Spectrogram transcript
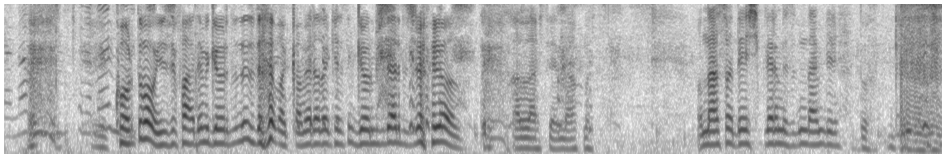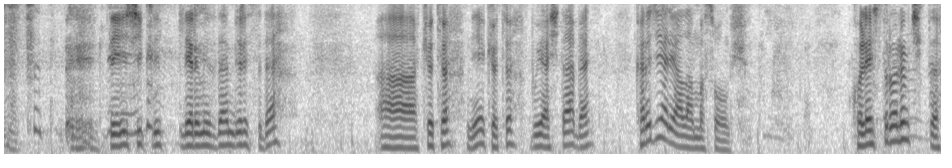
ya ne yapayım. Mi? Korktum ama yüz ifademi gördünüz de bak kamerada kesin görmüşlerdi şöyle oldu. Allah seni ne yapmasın. Ondan sonra değişiklerimizden bir. Değişikliklerimizden birisi de aa, kötü. Niye kötü? Bu yaşta ben karaciğer yağlanması olmuş. Kolesterolüm çıktı.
